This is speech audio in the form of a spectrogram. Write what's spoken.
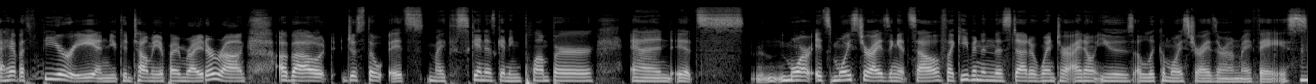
I have a theory, and you can tell me if I'm right or wrong about just the it's my skin is getting plumper and it's more it's moisturizing itself. Like even in this dead of winter, I don't use a lick of moisturizer on my face,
